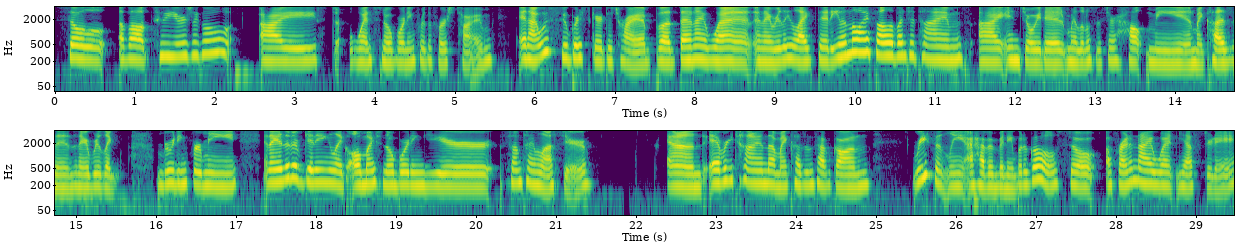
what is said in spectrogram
So, about two years ago, I st- went snowboarding for the first time and I was super scared to try it, but then I went and I really liked it. Even though I fell a bunch of times, I enjoyed it. My little sister helped me and my cousins, and everybody's like rooting for me. And I ended up getting like all my snowboarding gear sometime last year. And every time that my cousins have gone, recently I haven't been able to go. So a friend and I went yesterday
